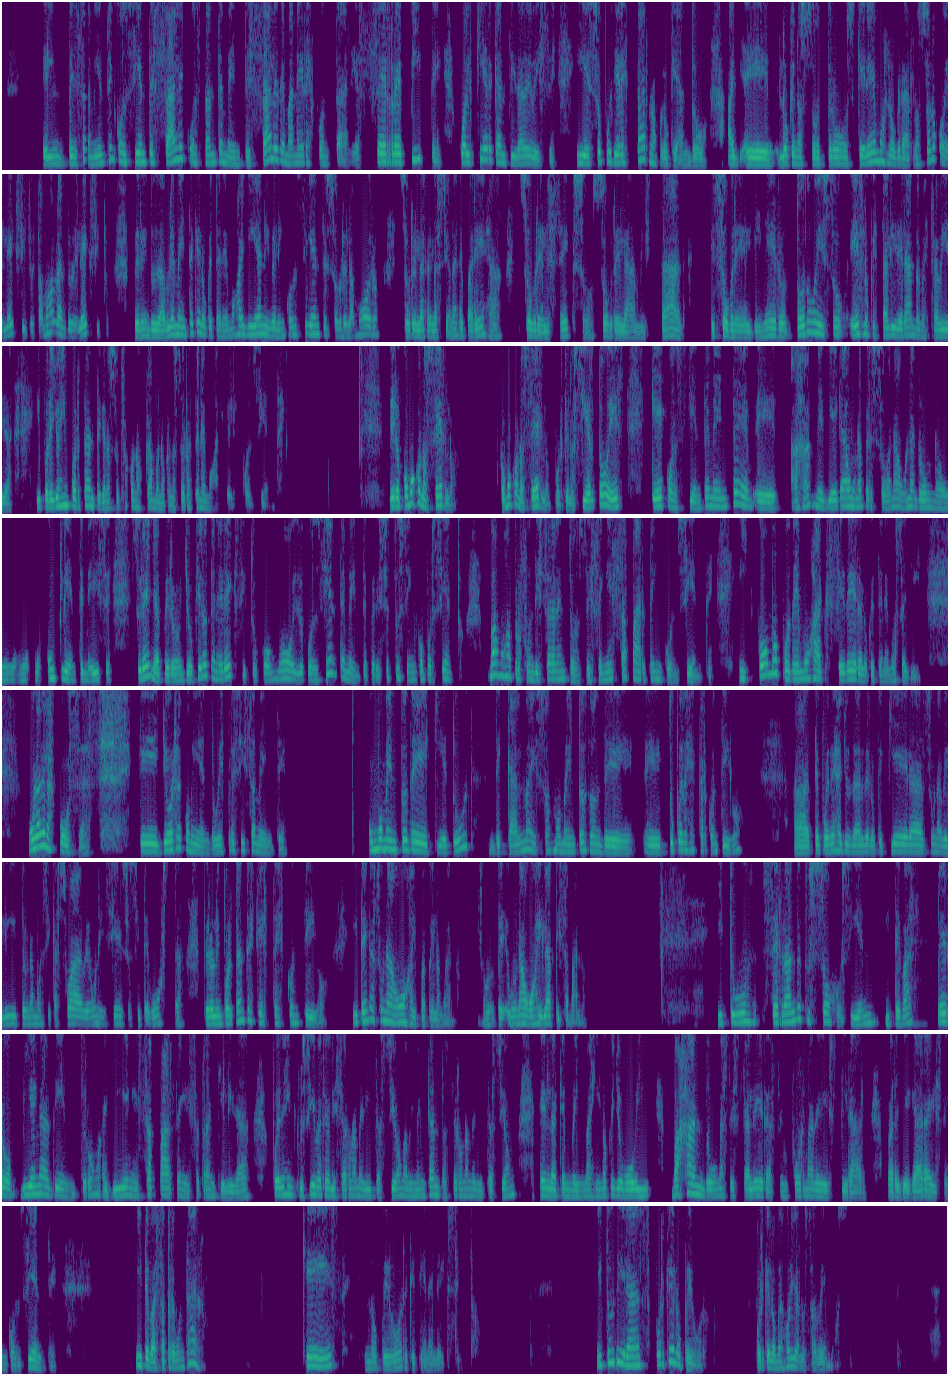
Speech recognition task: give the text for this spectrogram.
el pensamiento inconsciente sale constantemente, sale de manera espontánea, se repite cualquier cantidad de veces y eso pudiera estarnos bloqueando eh, lo que nosotros queremos lograr, no solo con el éxito, estamos hablando del éxito, pero indudablemente que lo que tenemos allí a nivel inconsciente sobre el amor, sobre las relaciones de pareja, sobre el sexo, sobre la amistad, sobre el dinero, todo eso es lo que está liderando nuestra vida y por ello es importante que nosotros conozcamos lo que nosotros tenemos a nivel inconsciente. Pero ¿cómo conocerlo? Cómo conocerlo, porque lo cierto es que conscientemente, eh, ajá, me llega una persona, un alumno, un, cliente y me dice, Surella, pero yo quiero tener éxito, como yo conscientemente, pero ese es tu 5%. Vamos a profundizar entonces en esa parte inconsciente y cómo podemos acceder a lo que tenemos allí. Una de las cosas que yo recomiendo es precisamente un momento de quietud, de calma, esos momentos donde eh, tú puedes estar contigo, ah, te puedes ayudar de lo que quieras, una velita, una música suave, un incienso si te gusta, pero lo importante es que estés contigo y tengas una hoja y papel a mano, una hoja y lápiz a mano. Y tú cerrando tus ojos y, te vas, pero bien adentro, allí en esa paz, en esa tranquilidad, puedes inclusive realizar una meditación. A mí me encanta hacer una meditación en la que me imagino que yo voy bajando unas escaleras en forma de espiral para llegar a ese inconsciente. Y te vas a preguntar, ¿qué es lo peor que tiene el éxito? Y tú dirás, ¿por qué lo peor? Porque lo mejor ya lo sabemos.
